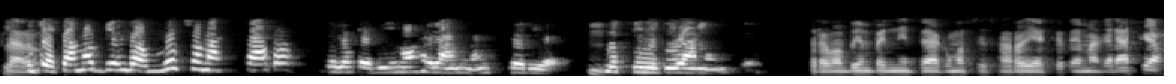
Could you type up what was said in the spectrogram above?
Y que estamos viendo mucho más casos de lo que vimos el año anterior, mm. definitivamente. Estaremos bien pendientes de cómo se desarrolla este tema. Gracias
